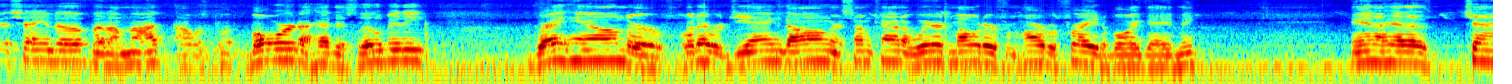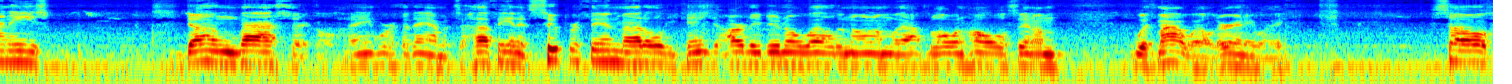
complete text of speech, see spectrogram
be ashamed of, but I'm not. I was bored. I had this little bitty Greyhound or whatever, Jiangdong or some kind of weird motor from Harbor Freight a boy gave me. And I had a Chinese dung bicycle. They ain't worth a damn. It's a Huffy and it's super thin metal. You can't hardly do no welding on them without blowing holes in them with my welder anyway. So,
